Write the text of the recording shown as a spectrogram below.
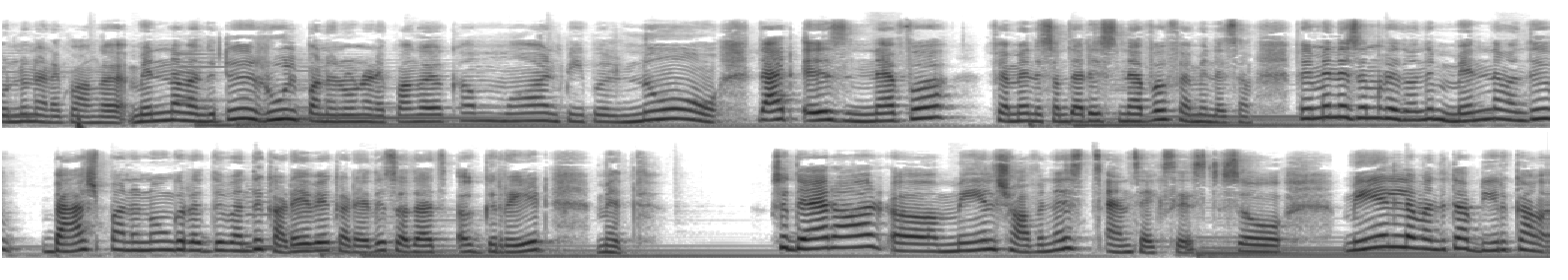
பொண்ணுன்னு நினைப்பாங்க. மென்னை வந்துட்டு ரூல் பண்ணணும்னு நினைப்பாங்க. Come on people no that is never feminism that is never feminism ஃபெமினிசம்ங்கிறது வந்து மென்னை வந்து பேஷ் பண்ணணுங்கிறது வந்து கிடையவே கிடையாது. So that's a great myth so there are male chauvinist and sexist so மேலில் வந்துட்டு அப்படி இருக்காங்க.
